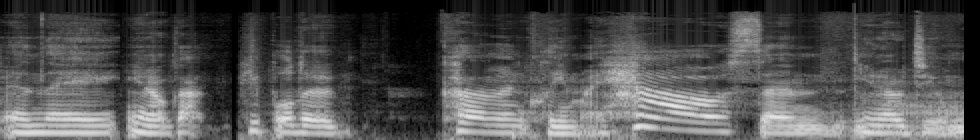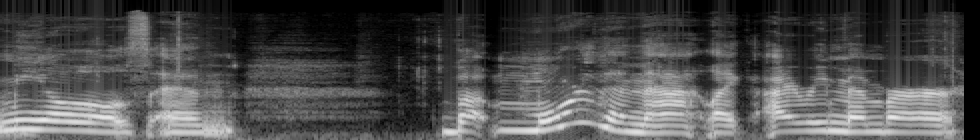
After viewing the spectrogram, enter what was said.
and they, you know, got people to come and clean my house and, you know, do meals and but more than that, like I remember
